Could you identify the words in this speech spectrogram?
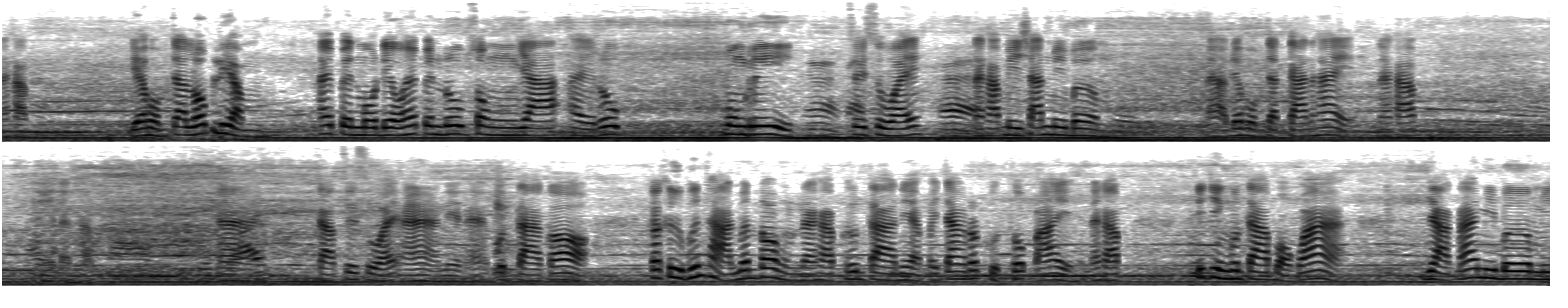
นะครับ เดี๋ยวผมจะลบเหลี่ยมให้เป็นโมเดลให้เป็นรูปทรงยาไอ้รูปวงรีอ่าครับสวยอ่าๆนะครับ มีชั้นมีเบิร์มเออนะครับเดี๋ยวผมจัดการให้นะครับนี่นะครับอ่าอ่าครับสวยๆอ่าเนี่ยนะฮะคุณตาก็ก็คือพื้นฐานเบื้องต้นนะครับ คุณตาเนี่ยไปจ้างรถขุดทั่วไปนะครับ ที่จริงคุณตาบอกว่า อยากได้มีเบิร์มมี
